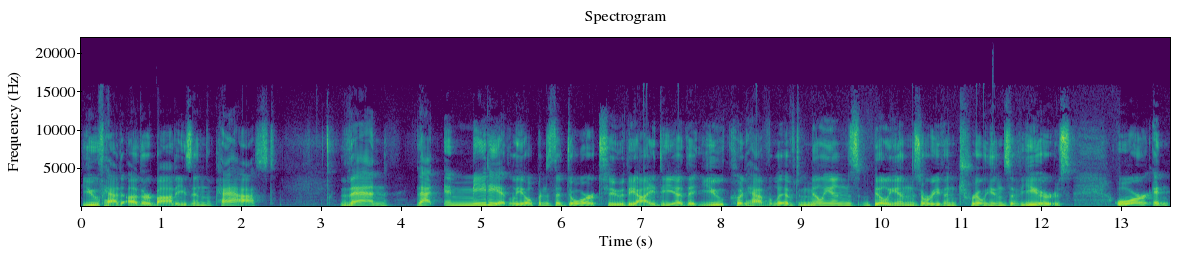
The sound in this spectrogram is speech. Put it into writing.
you've had other bodies in the past, then that immediately opens the door to the idea that you could have lived millions, billions, or even trillions of years, or an,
